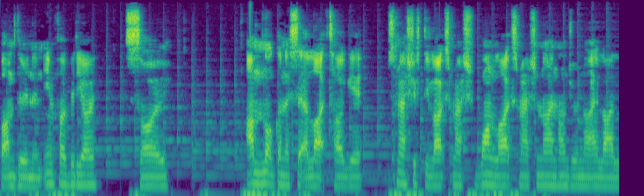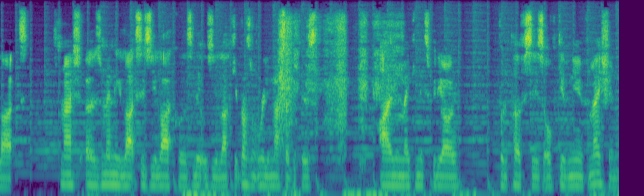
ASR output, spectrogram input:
but I'm doing an info video. So I'm not gonna set a like target. Smash 50 likes smash 1 like smash 999 likes smash as many likes as you like or as little as you like. It doesn't really matter because I'm making this video for the purposes of giving you information.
